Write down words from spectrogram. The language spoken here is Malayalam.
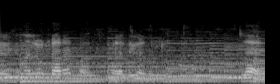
ചോദിച്ചാൽ നല്ല ഉഷാറാട്ടോ വെള്ളത്തിൽ കിടന്നിട്ടു അല്ലേ?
